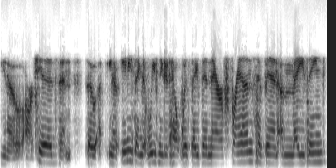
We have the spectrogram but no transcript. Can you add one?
you know, our kids. And so, you know, anything that we've needed help with, they've been there. Friends have been amazing.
